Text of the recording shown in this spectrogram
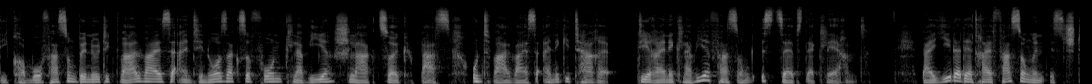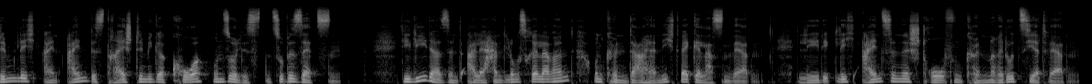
Die Kombofassung benötigt wahlweise ein Tenorsaxophon, Klavier, Schlagzeug, Bass und wahlweise eine Gitarre. Die reine Klavierfassung ist selbsterklärend. Bei jeder der drei Fassungen ist stimmlich ein ein- bis dreistimmiger Chor und Solisten zu besetzen. Die Lieder sind alle handlungsrelevant und können daher nicht weggelassen werden. Lediglich einzelne Strophen können reduziert werden.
